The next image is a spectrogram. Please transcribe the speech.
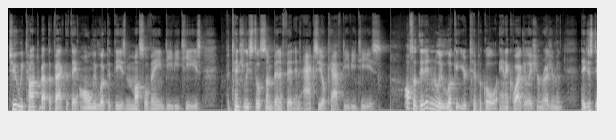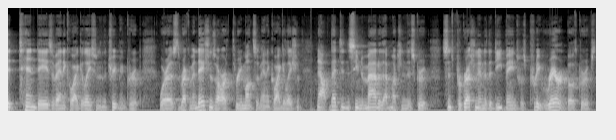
Two, we talked about the fact that they only looked at these muscle vein DVTs, potentially still some benefit in axial calf DVTs. Also, they didn't really look at your typical anticoagulation regimen. They just did 10 days of anticoagulation in the treatment group, whereas the recommendations are three months of anticoagulation. Now, that didn't seem to matter that much in this group, since progression into the deep veins was pretty rare in both groups.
